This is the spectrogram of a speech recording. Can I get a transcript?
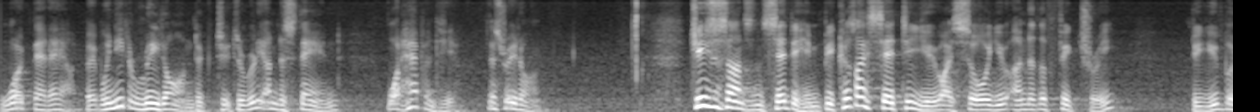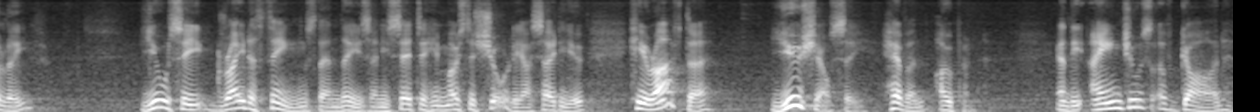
work that out, but we need to read on to, to, to really understand what happened here. Let's read on. Jesus answered and said to him, Because I said to you, I saw you under the fig tree, do you believe? You will see greater things than these. And he said to him, Most assuredly, I say to you, hereafter you shall see heaven open and the angels of God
